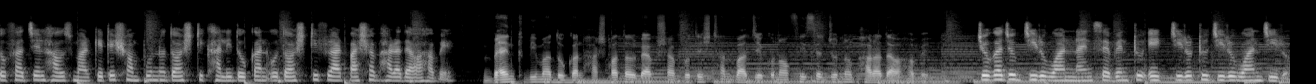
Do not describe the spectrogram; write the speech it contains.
তোফাজ্জেল হাউস মার্কেটে সম্পূর্ণ দশটি খালি দোকান ও দশটি ফ্ল্যাট বাসা ভাড়া দেওয়া হবে। ব্যাংক বিমা দোকান হাসপাতাল ব্যবসা প্রতিষ্ঠান বা যে কোনো অফিসের জন্য ভাড়া দেওয়া হবে। যোগাযোগ zero one nine seven two eight zero two zero one zero.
